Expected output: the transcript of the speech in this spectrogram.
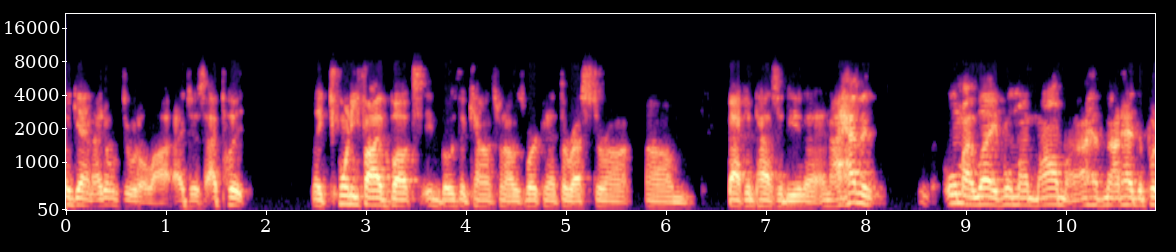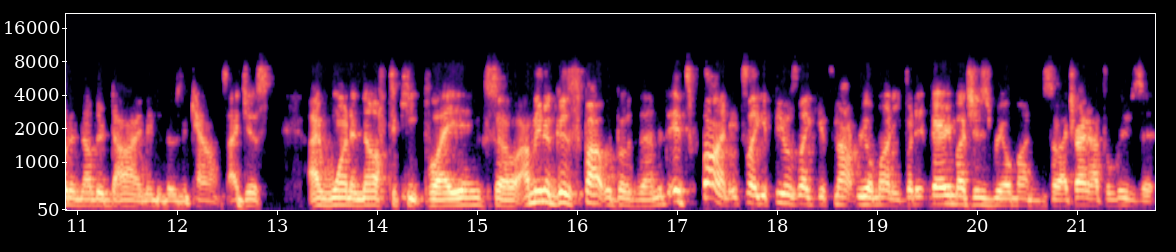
again I don't do it a lot. I just I put like twenty five bucks in both accounts when I was working at the restaurant um back in Pasadena, and I haven't all my life, all my mama, I have not had to put another dime into those accounts. I just I won enough to keep playing, so I'm in a good spot with both of them. It's fun. It's like it feels like it's not real money, but it very much is real money. So I try not to lose it.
